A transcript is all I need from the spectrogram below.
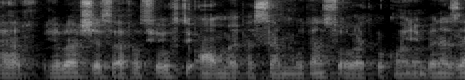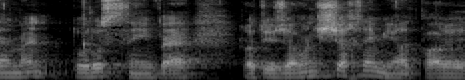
حرف یه بخش صفاتی گفتی عامه پسند بودن صحبت بکنیم. به نظر من درست نیم و رادیو جوان هیچ نمیاد کار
